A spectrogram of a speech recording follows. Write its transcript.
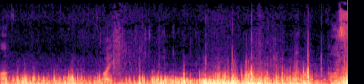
Ó, olha. Nossa,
